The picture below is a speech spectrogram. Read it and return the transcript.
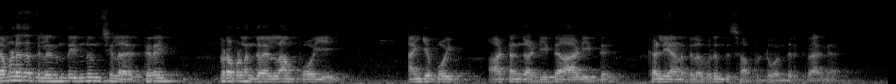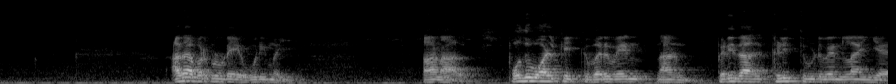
தமிழகத்திலிருந்து இன்னும் சில திரை பிரபலங்கள் எல்லாம் போய் அங்கே போய் ஆட்டம் காட்டிட்டு ஆடிட்டு கல்யாணத்தில் விருந்து சாப்பிட்டு வந்திருக்கிறாங்க. அது அவர்களுடைய உரிமை. ஆனால் பொது வாழ்க்கைக்கு வருவேன் நான் பெரிதாக கிழித்து விடுவேன்லாம் இங்கே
